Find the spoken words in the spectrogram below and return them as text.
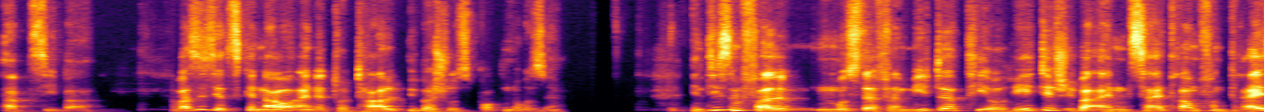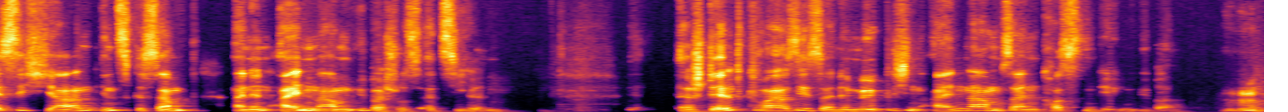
abziehbar. Was ist jetzt genau eine Totalüberschussprognose? In diesem Fall muss der Vermieter theoretisch über einen Zeitraum von 30 Jahren insgesamt einen Einnahmenüberschuss erzielen. Er stellt quasi seine möglichen Einnahmen seinen Kosten gegenüber. Mhm.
